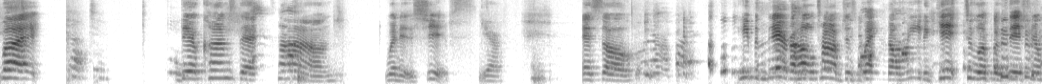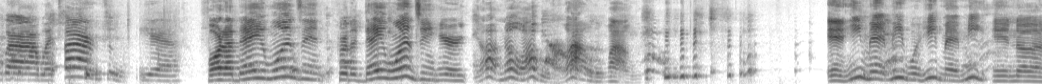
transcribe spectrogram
But there comes that time when it shifts. Yeah. And so he been there the whole time just waiting on me to get to a position where I would turn to. Yeah. For the day ones in for the day ones in here, y'all know I was wild and wild. and he met me when he met me and uh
